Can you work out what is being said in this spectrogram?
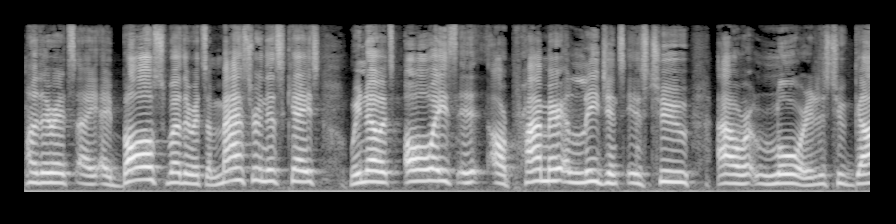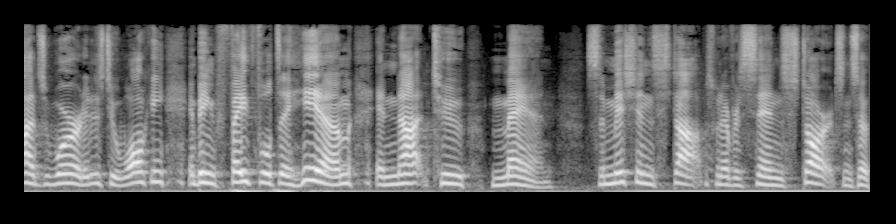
whether it's a, a boss, whether it's a master in this case, we know it's always it, our primary allegiance is to our Lord. It is to God's word. It is to walking and being faithful to Him and not to man. Submission stops whenever sin starts. And so,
